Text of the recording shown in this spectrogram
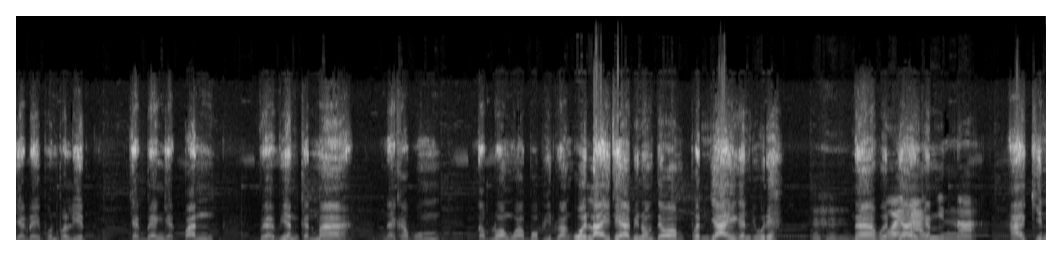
อยากได้ผลผลิตอยากแบ่งอยากปันแหวะเวียนกันมานะครับผมรับรองว่าบ่ผิดหวังโอ้ยหลายแท้พี่น้องแต่ว่าเพิ่นใหญ่กันอยู่เด้นะเพิ่นกล้วยใหญ่หากันกินเนาะ หากิน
